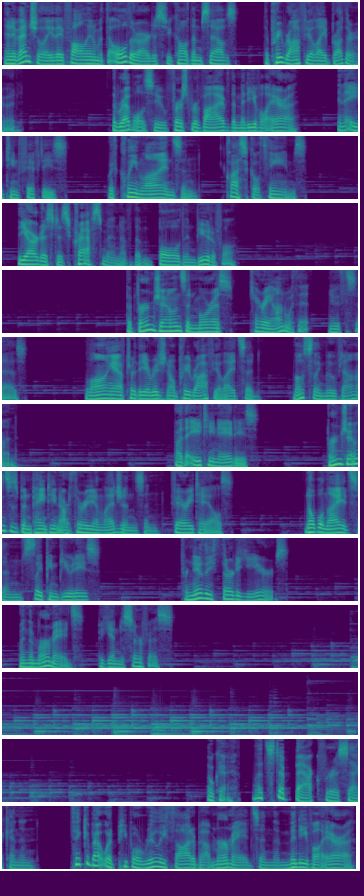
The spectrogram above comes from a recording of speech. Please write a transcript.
And eventually they fall in with the older artists who called themselves the Pre Raphaelite Brotherhood, the rebels who first revived the medieval era in the 1850s with clean lines and classical themes. The artist is craftsman of the bold and beautiful. But Burne Jones and Morris carry on with it, Nuth says, long after the original Pre Raphaelites had mostly moved on. By the 1880s, Burne Jones has been painting Arthurian legends and fairy tales, noble knights and sleeping beauties for nearly 30 years when the mermaids begin to surface. Okay, let's step back for a second and Think about what people really thought about mermaids in the medieval era.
